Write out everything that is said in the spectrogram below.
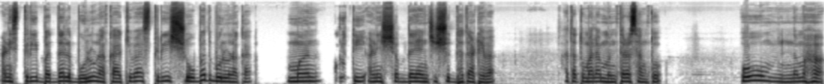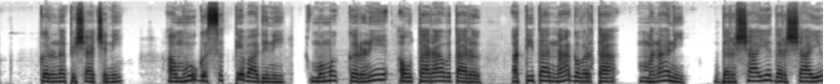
आणि स्त्रीबद्दल बोलू नका किंवा स्त्रीसोबत बोलू नका मन कृती आणि शब्द यांची शुद्धता ठेवा. आता तुम्हाला मंत्र सांगतो. ओम नमः कर्णपिशाचनी अमोघ सत्यवादिनी मम कर्णे अवतारावतार अतिता नागवर्ता मनानी दर्शाय दर्शाय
